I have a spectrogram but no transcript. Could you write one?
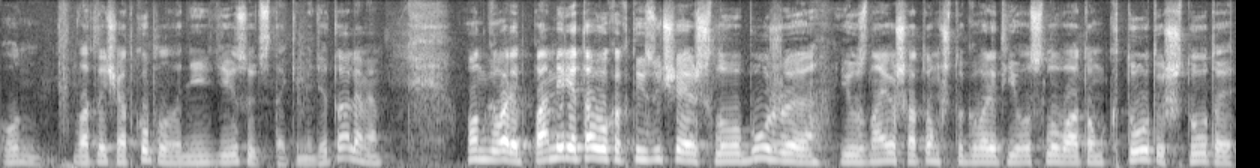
Он, в отличие от Копланда, не интересуется такими деталями. Он говорит, по мере того, как ты изучаешь Слово Божие и узнаешь о том, что говорит Его Слово, о том, кто ты, что ты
